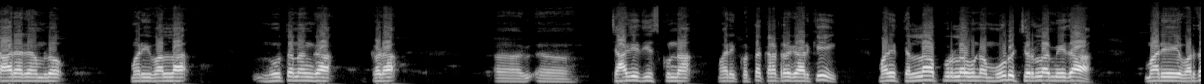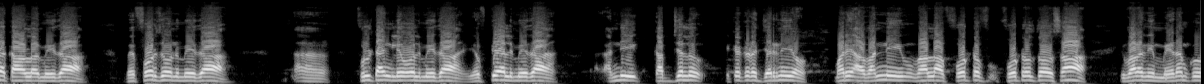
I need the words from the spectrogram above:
కార్యాలయంలో మరి వల్ల నూతనంగా ఇక్కడ ఛార్జీ తీసుకున్న మరి కొత్త కలెక్టర్ గారికి మరి తెల్లాపూర్లో ఉన్న మూడు చెరువుల మీద మరి వరద కాలువల మీద బెఫోర్ జోన్ మీద ఫుల్ ట్యాంక్ లెవెల్ మీద ఎఫ్టీఎల్ మీద అన్ని కబ్జాలు ఇక్కడ జరిగినాయో మరి అవన్నీ వాళ్ళ ఫోటో ఫోటోలతో సహా ఇవాళ నేను మేడంకు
